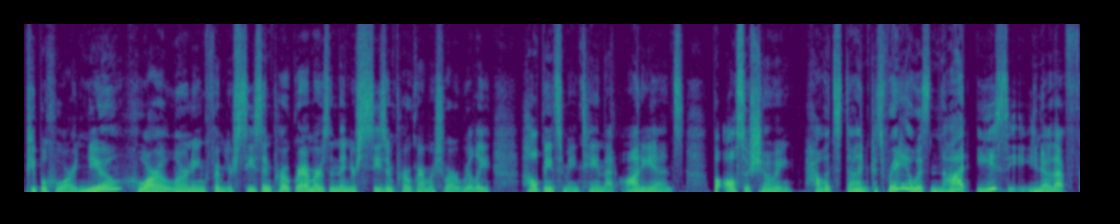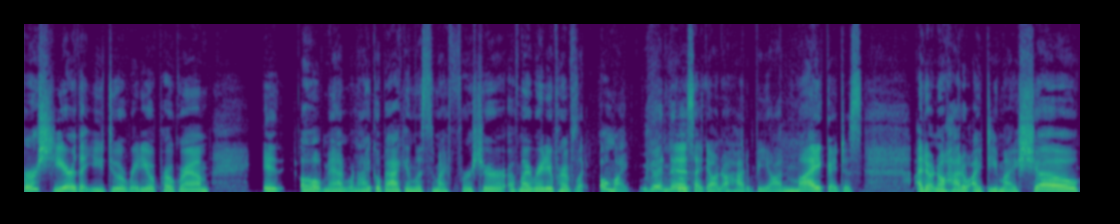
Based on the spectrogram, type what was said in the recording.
people who are new, who are learning from your seasoned programmers, and then your seasoned programmers who are really helping to maintain that audience, but also showing how it's done. Because radio is not easy. You know, that first year that you do a radio program, it oh man when i go back and listen to my first year of my radio program i was like oh my goodness i don't know how to be on mic. I just i don't know how to id my show.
